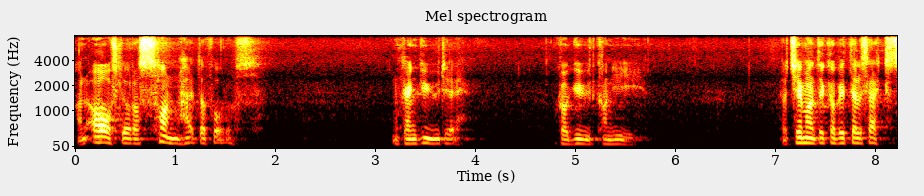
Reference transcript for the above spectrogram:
Han avslører sannheten for oss om hvem Gud er, og hva Gud kan gi. Da kommer han til kapittel 6,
